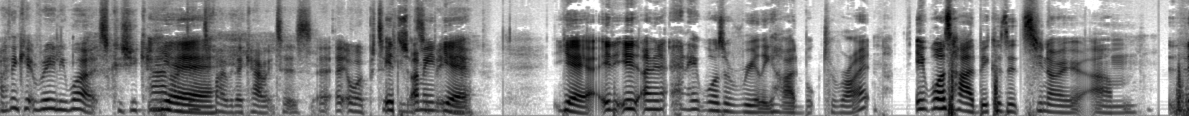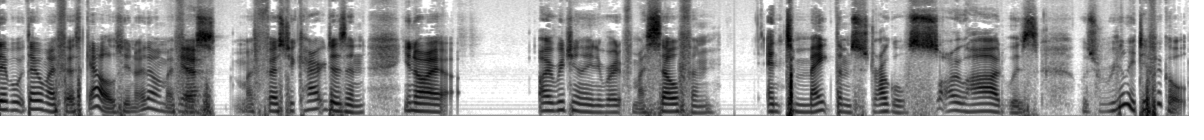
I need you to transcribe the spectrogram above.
I think it really works because you can Yeah. identify with the characters, uh, or particularly. It's- I mean, Sabine, yeah. yeah, it, it. I mean, and it was a really hard book to write. It was hard because it's you know um, they were they were my first gals. You know, they were my Yeah. first my first two characters, and you know I I originally only wrote it for myself, and and to make them struggle so hard was was really difficult.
